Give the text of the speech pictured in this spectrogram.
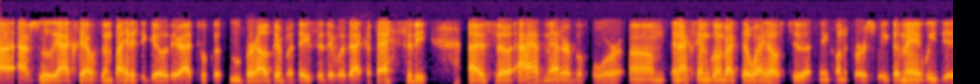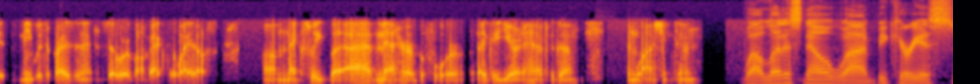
uh, absolutely. Actually, I was invited to go there. I took an Uber out there, but they said there was that capacity. Uh, so I have met her before, um, and actually, I'm going back to the White House too. I think on the first week of May, we did meet with the president, so we're going back to the White House um, next week. But I have met her before, like a year and a half ago, in Washington. Well, let us know. Uh, I'd be curious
